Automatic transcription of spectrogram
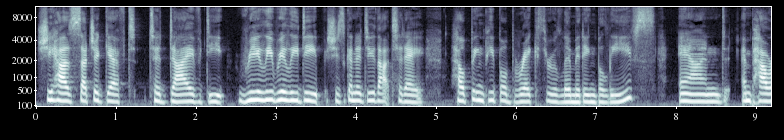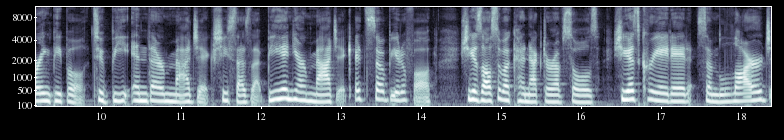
She has such a gift to dive deep, really, really deep. She's going to do that today, helping people break through limiting beliefs and empowering people to be in their magic. She says that be in your magic. It's so beautiful. She is also a connector of souls. She has created some large,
